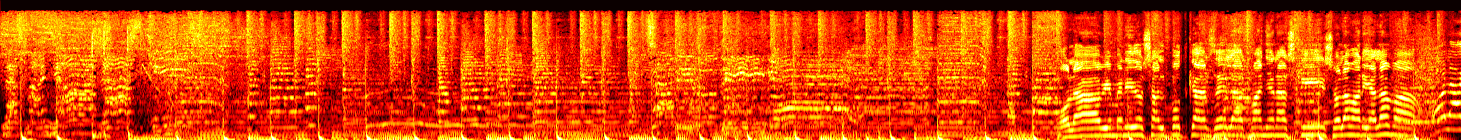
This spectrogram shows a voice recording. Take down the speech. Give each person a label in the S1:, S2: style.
S1: Las mañanas.
S2: Hola, bienvenidos al podcast de las Mañanas Kiss. Hola María Lama.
